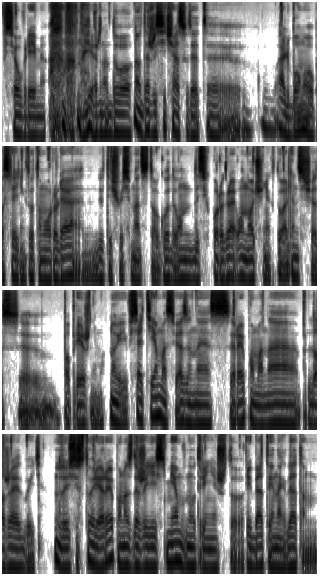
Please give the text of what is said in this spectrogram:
все время, наверное, до... Ну, даже сейчас вот этот э, альбом его последний «Кто там у руля» 2018 года, он до сих пор играет, он очень актуален сейчас э, по-прежнему. Ну и вся тема, связанная с рэпом, она продолжает быть. Ну, то есть история рэпа, у нас даже есть мем внутренний, что ребята иногда там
